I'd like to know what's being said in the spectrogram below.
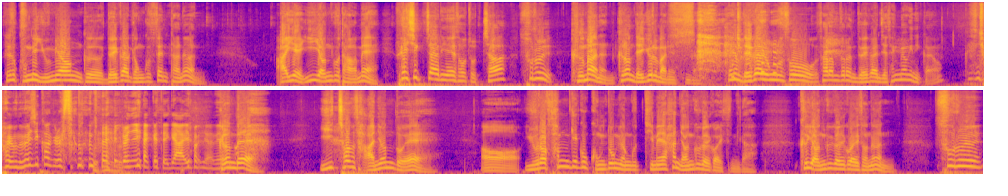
그래서 국내 유명 그 뇌과학 연구센터는 아예 이 연구 다음에 회식 자리에서조차 술을 금하는 그런 내규를 마련했습니다. 왜냐면 뇌과학 연구소 사람들은 뇌가 이제 생명이니까요. 저희 오늘 회식하기로 했었는데 이런 얘기하니까 되게 아이러니하네요. 그런데 2004년도에 어, 유럽 3개국 공동 연구팀의 한 연구 결과가 있습니다. 그 연구 결과에서는 술을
